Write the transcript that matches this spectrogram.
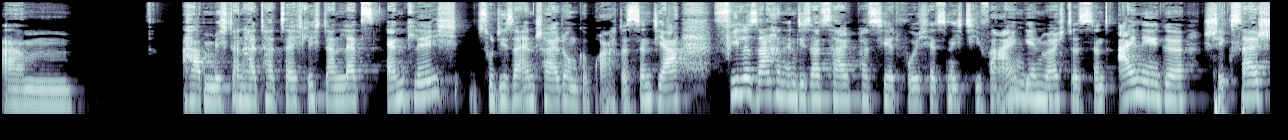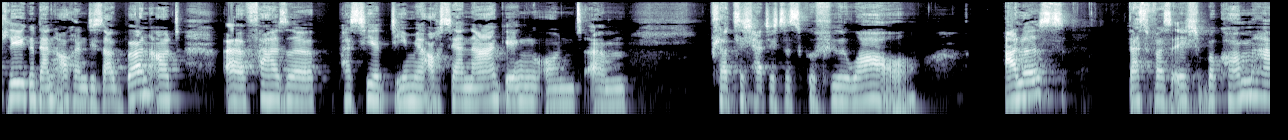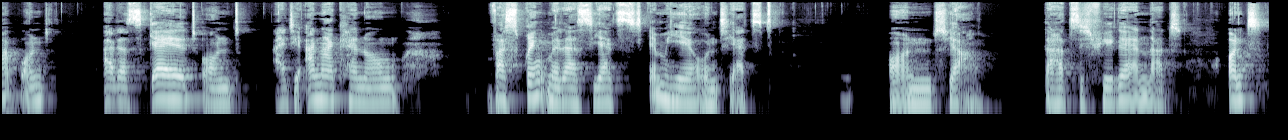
ähm, haben mich dann halt tatsächlich dann letztendlich zu dieser Entscheidung gebracht. Es sind ja viele Sachen in dieser Zeit passiert, wo ich jetzt nicht tiefer eingehen möchte. Es sind einige Schicksalsschläge dann auch in dieser Burnout-Phase passiert, die mir auch sehr nahe ging. Und ähm, plötzlich hatte ich das Gefühl, wow, alles, das, was ich bekommen habe und all das Geld und all die Anerkennung, was bringt mir das jetzt im Hier und Jetzt? Und ja, da hat sich viel geändert. Und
